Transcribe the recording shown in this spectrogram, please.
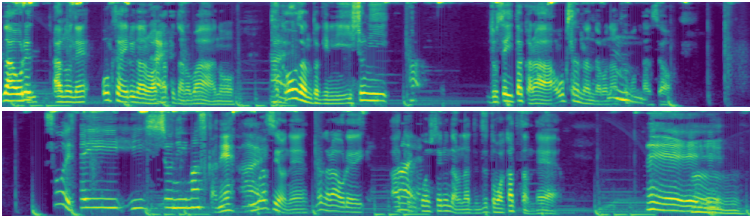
ト。な、俺、あのね、奥さんいるの分かってたのは、あの、はい高尾山の時に一緒には女性いたから、奥さんなんだろうなと思ったんですよ。そうですね。一緒にいますかね。はい。いますよね。だから俺、あ、はい結婚してるんだろうなってずっと分かってたんで。ええええええうん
